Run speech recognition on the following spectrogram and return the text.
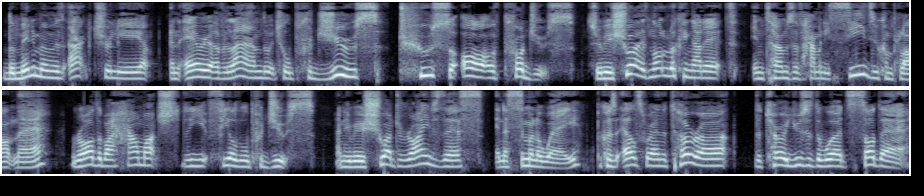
The minimum is actually an area of land which will produce two sa'ah of produce. So Rabbi Yehoshua is not looking at it in terms of how many seeds you can plant there, rather by how much the field will produce. And Rabbi Yehoshua derives this in a similar way, because elsewhere in the Torah, the Torah uses the word sodeh,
